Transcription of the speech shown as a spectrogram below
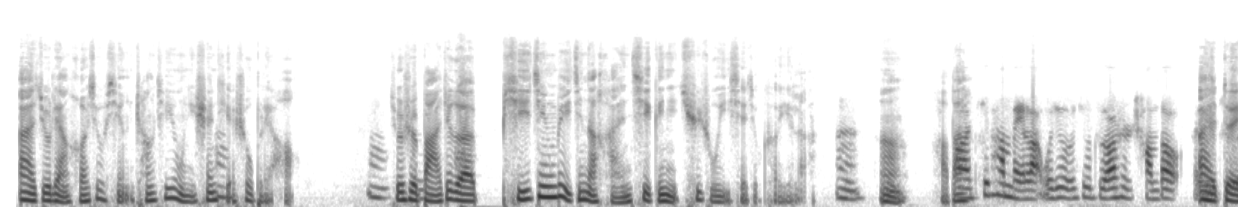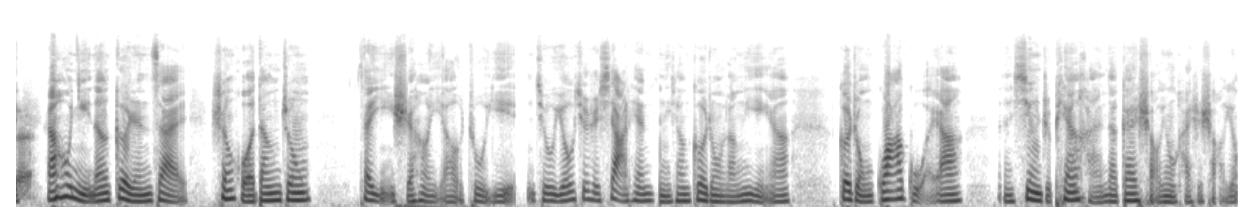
哎，就两盒就行，长期用你身体也受不了。嗯，就是把这个脾经胃经的寒气给你驱逐一些就可以了。嗯嗯，好吧。啊，其他没了，我就就主要是肠道。哎，对。然后你呢，个人在生活当中，在饮食上也要注意，就尤其是夏天，你像各种冷饮啊，各种瓜果呀，嗯，性质偏寒的，该少用还是少用。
